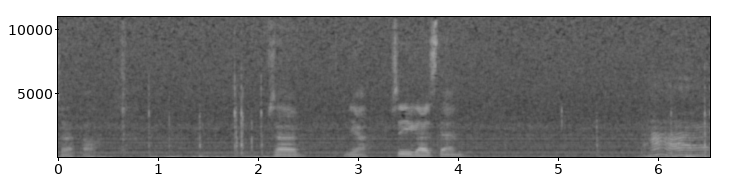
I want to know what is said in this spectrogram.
So far. So, yeah. See you guys then. Bye.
